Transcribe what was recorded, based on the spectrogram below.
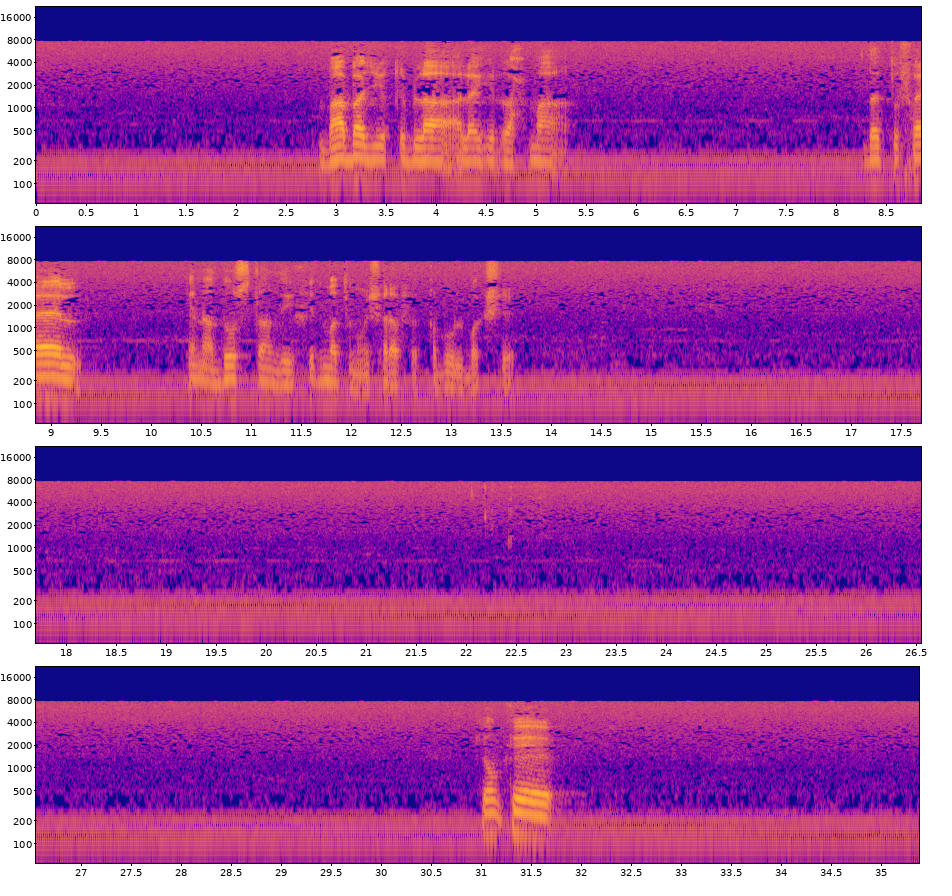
بابا جی قبلہ علیہ الرحمہ دفیل ان دوستان دی خدمت نو شرف قبول بخشے۔ کیونکہ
